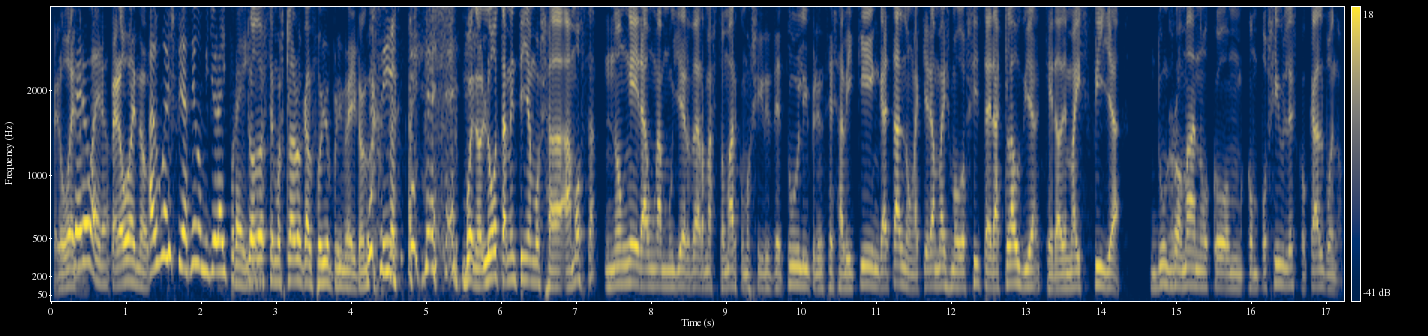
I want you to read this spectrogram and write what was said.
Pero bueno, pero bueno, pero bueno. Alguna inspiración o mellor hai por aí. Todos eh? temos claro que al foi o primeiro, non? Sí. bueno, logo tamén tiñamos a, a moza, non era unha muller de armas tomar como Sigrid de Tuli, princesa vikinga e tal, non, aquí era máis modosita, era Claudia, que era ademais filla dun romano con, con posibles, co cal, bueno,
